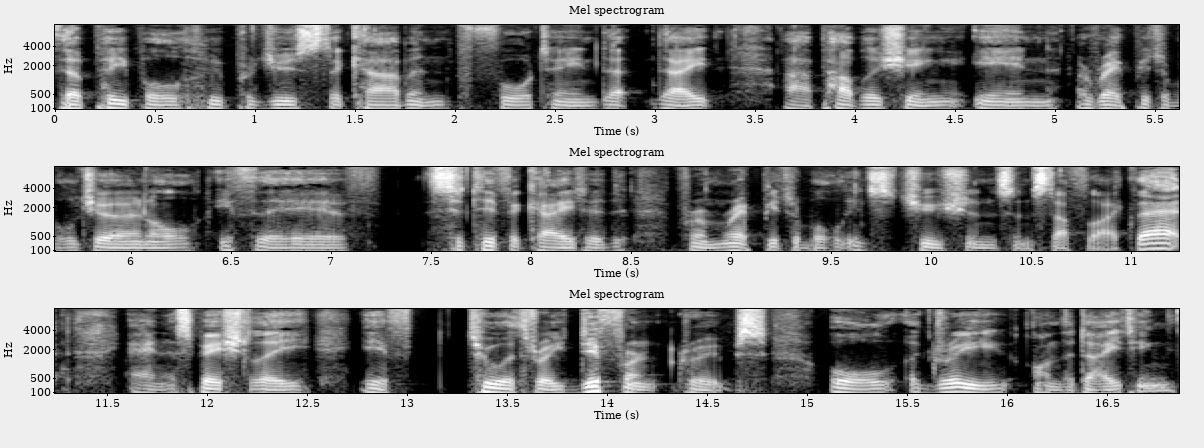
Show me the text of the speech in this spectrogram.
the people who produce the carbon 14 date are publishing in a reputable journal, if they're certificated from reputable institutions and stuff like that, and especially if two or three different groups all agree on the dating,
